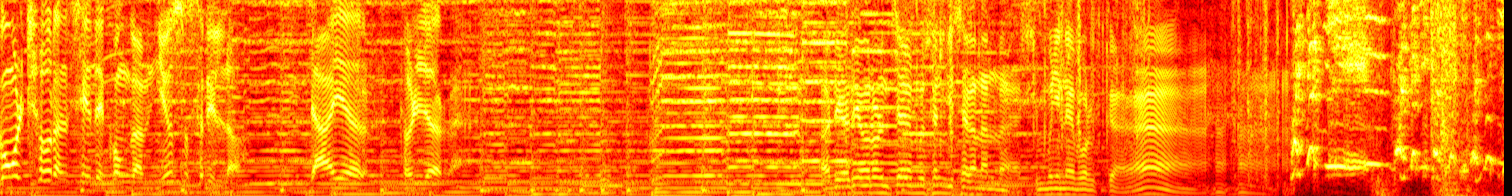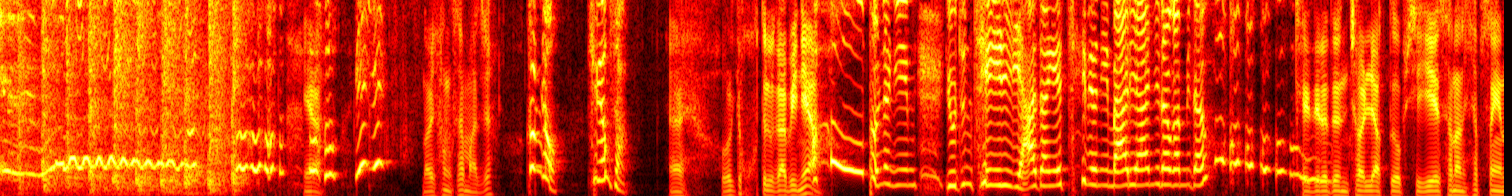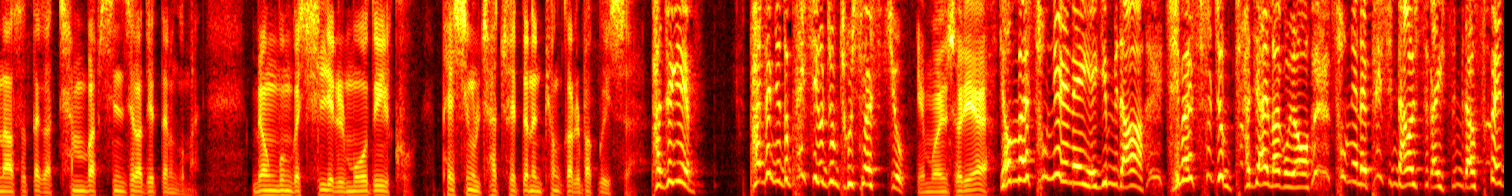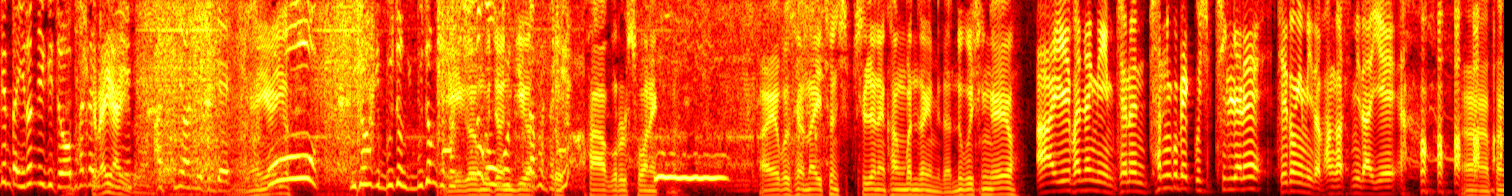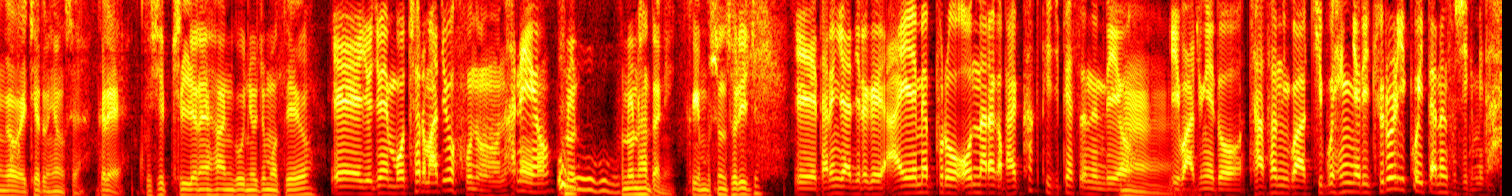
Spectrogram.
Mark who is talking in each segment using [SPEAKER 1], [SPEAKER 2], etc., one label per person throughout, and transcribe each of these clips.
[SPEAKER 1] 시공을 초월한 세대 공감 뉴스 스릴러. 다이얼 돌려라. 어디 어디 오늘은 저 무슨 기사가 났나? 신문이 내볼까? 반장님! 반장님! 반장님! 야너 형사 맞아?
[SPEAKER 2] 그럼요, 김영사.
[SPEAKER 1] 에휴 왜 이렇게 호들갑이냐?
[SPEAKER 2] 오, 반장님, 요즘 제일 야당의 체면이 말이 아니라고 합니다.
[SPEAKER 1] 제대로 된 전략도 없이 예산안 협상에 나섰다가 찬밥 신세가 됐다는구만 명분과 실리를 모두 잃고 패싱을 자초했다는 평가를 받고 있어
[SPEAKER 2] 반장님, 반장님도 패싱을 좀 조심하십시오.
[SPEAKER 1] 이게 뭔 소리야
[SPEAKER 2] 연말 송년회 얘기입니다. 제발 술 좀 자제하라고요. 송년회 패싱 당할 수가 있습니다. 소외된다 이런 얘기죠,
[SPEAKER 1] 시끄러야,
[SPEAKER 2] 반장님.
[SPEAKER 1] 이거.
[SPEAKER 2] 아 중요한 얘기인데.
[SPEAKER 1] 야, 이거.
[SPEAKER 2] 오, 무전기, 무전기, 무전기에서
[SPEAKER 1] 이거
[SPEAKER 2] 신호가 오고
[SPEAKER 1] 무전기가
[SPEAKER 2] 있습니다,
[SPEAKER 1] 또
[SPEAKER 2] 반장님.
[SPEAKER 1] 과거를 소환했구나 아 여보세요 나 2017년의 강 반장입니다 누구신가요?
[SPEAKER 3] 아, 예, 반장님. 저는 1997년에 제동입니다. 반갑습니다. 예.
[SPEAKER 1] 아 반가워요 제동 형사 그래 97년의 한국은 요즘 어때요?
[SPEAKER 3] 예, 요즘엔 모처럼 아주 훈훈하네요.
[SPEAKER 1] 훈훈, 훈훈하다니 그게 무슨 소리죠?
[SPEAKER 3] 예, 다른 게 아니라 그 IMF로 온 나라가 발칵 뒤집혔었는데요.
[SPEAKER 1] 음.
[SPEAKER 3] 이 와중에도 자선과 기부 행렬이 줄을 잇고 있다는 소식입니다.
